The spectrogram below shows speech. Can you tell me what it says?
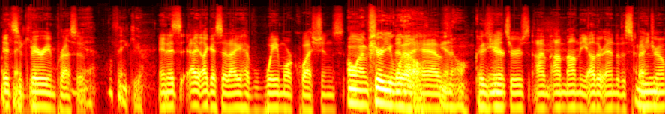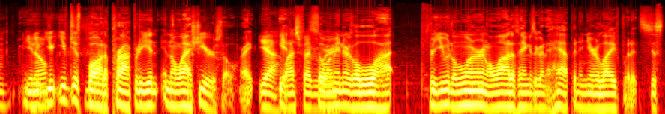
well, it's very impressive. Yeah. Well, thank you. And it's, it's I, like I said, I have way more questions. Oh, I'm sure you will. I have you know because answers. I'm I'm on the other end of the spectrum. I mean, you know, you, have just bought a property in, in the last year or so, right? Yeah, yeah, last February. So I mean, there's a lot for you to learn. A lot of things are going to happen in your life, but it's just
